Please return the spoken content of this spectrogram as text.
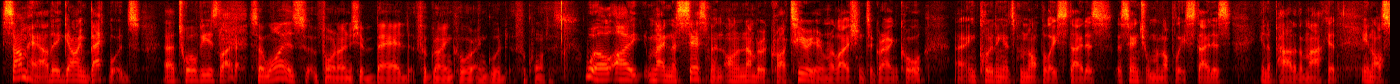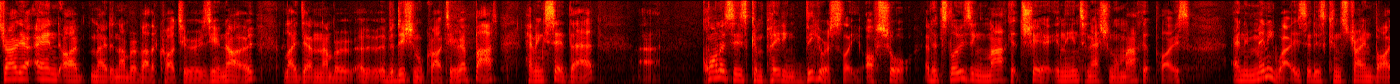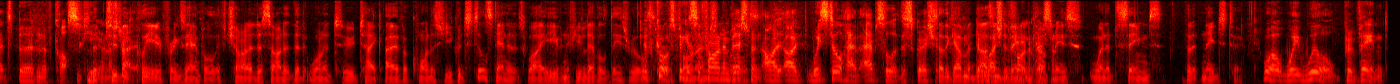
somehow they're going backwards uh, 12 years later. So, why is foreign ownership bad for GrainCorp and good for Qantas? Well, I made an assessment on a number of criteria in relation to GrainCorp, uh, including its monopoly status, essential monopoly status in a part of the market in Australia, and I made a number of other criteria, as you know, laid down a number of additional criteria. But having said that, uh, Qantas is competing vigorously offshore and it's losing market share in the international marketplace. And in many ways, it is constrained by its burden of costs here but in to Australia. To be clear, for example, if China decided that it wanted to take over Qantas, you could still stand in its way, even if you levelled these rules. Of course, because of foreign investment. I, I, we still have absolute discretion. So the government does in intervene in companies when it seems that it needs to. Well, we will prevent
